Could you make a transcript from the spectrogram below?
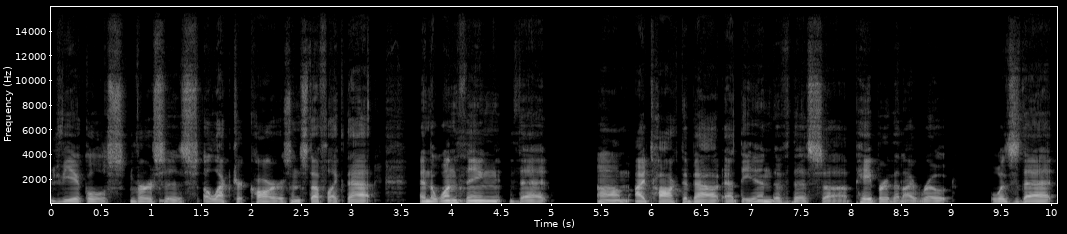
vehicles versus electric cars and stuff like that. And the one thing that um, I talked about at the end of this uh, paper that I wrote was that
